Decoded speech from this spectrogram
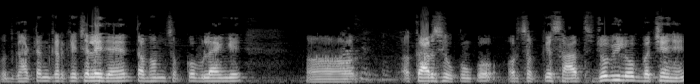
उद्घाटन करके चले जाएँ, तब हम सबको बुलाएँगे और कार सेवकों को और सबके साथ जो भी लोग बचे हैं,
